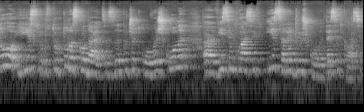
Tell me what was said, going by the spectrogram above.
то її структура складається з початкової школи 8 класів і середньої школи 10 класів.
